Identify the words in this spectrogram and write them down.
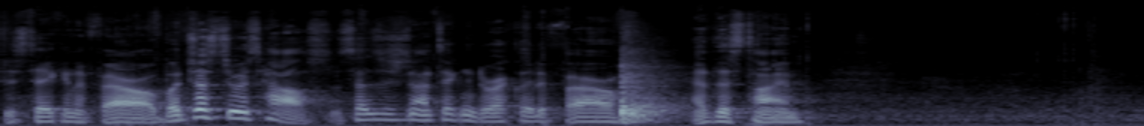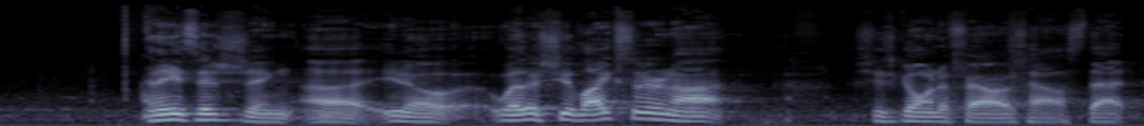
She's taken to Pharaoh, but just to his house. It says she's not taken directly to Pharaoh at this time. I think it's interesting, uh, you know, whether she likes it or not, she's going to Pharaoh's house. That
